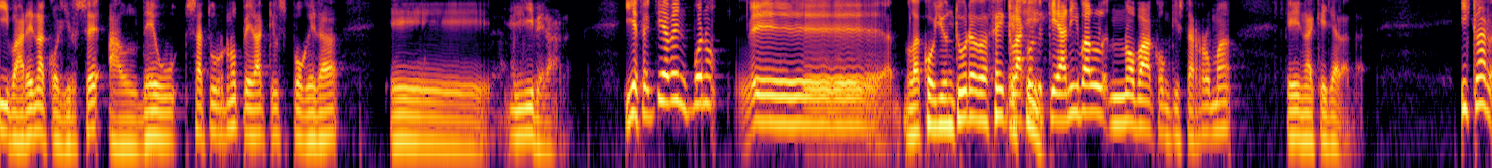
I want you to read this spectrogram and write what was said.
i varen acollir-se al déu Saturno per a que els poguera eh, lliberar. I, efectivament, bueno... Eh, la conjuntura va fer que la, sí. Que Aníbal no va conquistar Roma en aquella data. I, clar,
